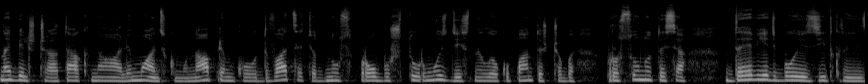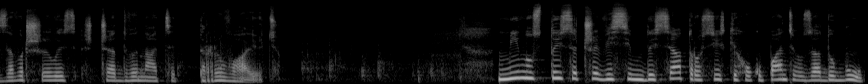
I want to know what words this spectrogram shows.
Найбільше атак на Ліманському напрямку. 21 спробу штурму здійснили окупанти, щоб просунутися. Дев'ять боєзіткнень завершились, ще 12 тривають. Мінус 1080 російських окупантів за добу.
